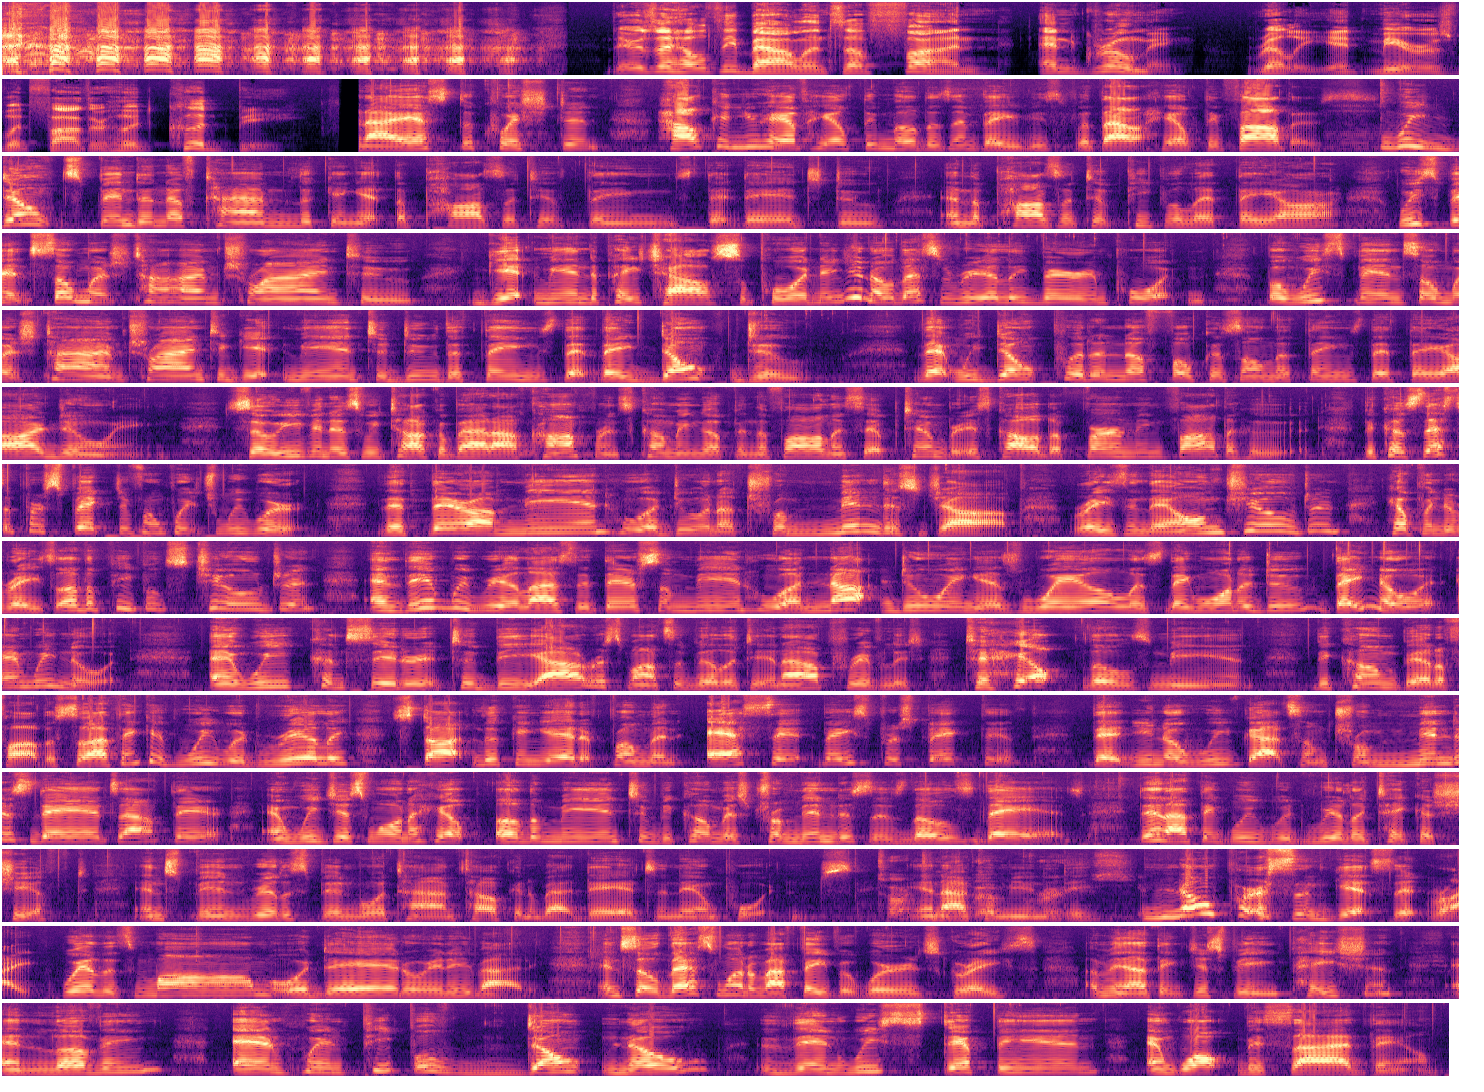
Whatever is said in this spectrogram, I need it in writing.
There's a healthy balance of fun and grooming. Really, it mirrors what fatherhood could be. And I asked the question how can you have healthy mothers and babies without healthy fathers? We don't spend enough time looking at the positive things that dads do and the positive people that they are. We spent so much time trying to get men to pay child support, and you know, that's really very important. But we spend so much time trying to get men to do the things that they don't do that we don't put enough focus on the things that they are doing. So even as we talk about our conference coming up in the fall in September, it's called Affirming Fatherhood because that's the perspective from which we work. That there are men who are doing a tremendous job raising their own children, helping to raise other people's children, and then we realize that there are some men who are not doing as well as they want to do. They know it and we know it. And we consider it to be our responsibility and our privilege to help those men become better fathers. So I think if we would really start looking at it from an asset based perspective, that you know we've got some tremendous dads out there and we just want to help other men to become as tremendous as those dads then i think we would really take a shift and spend really spend more time talking about dads and their importance Talk in our community grace. no person gets it right whether it's mom or dad or anybody and so that's one of my favorite words grace i mean i think just being patient and loving. And when people don't know, then we step in and walk beside them.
